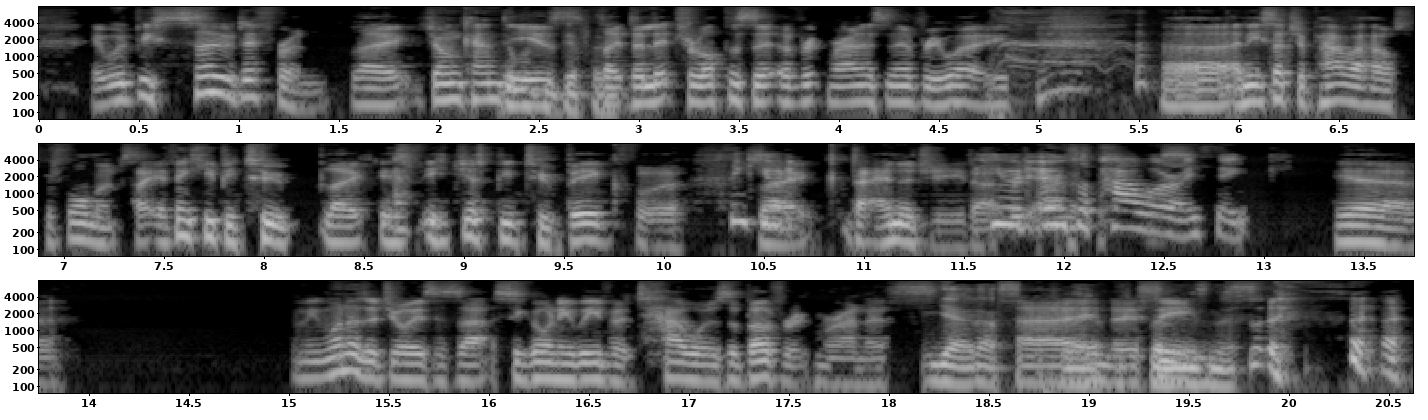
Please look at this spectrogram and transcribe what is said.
it would be so different. Like John Candy is like the literal opposite of Rick Moranis in every way, uh, and he's such a powerhouse performance. Like, I think he'd be too like he'd just be too big for I think he would, like that energy. That he would Rick overpower, brings. I think. Yeah. I mean, one of the joys is that Sigourney Weaver towers above Rick Moranis yeah, that's uh, in those brilliant, scenes. isn't it?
